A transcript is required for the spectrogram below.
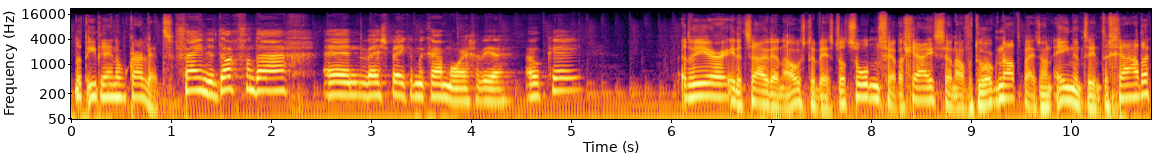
dat iedereen op elkaar let. Fijne dag vandaag en wij spreken elkaar morgen weer. Oké. Het weer in het zuiden en oosten best wat zon, verder grijs en af en toe ook nat bij zo'n 21 graden.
